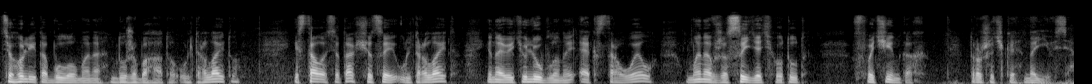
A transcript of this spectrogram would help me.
Цього літа було у мене дуже багато ультралайту. І сталося так, що цей ультралайт і навіть улюблений екстра уел у мене вже сидять отут в печінках, трошечки наївся.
